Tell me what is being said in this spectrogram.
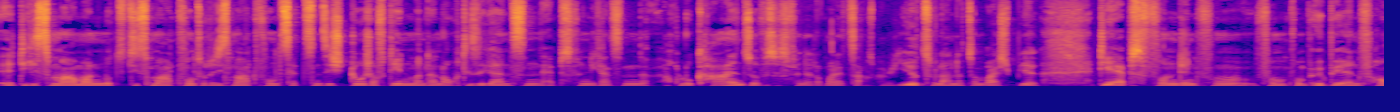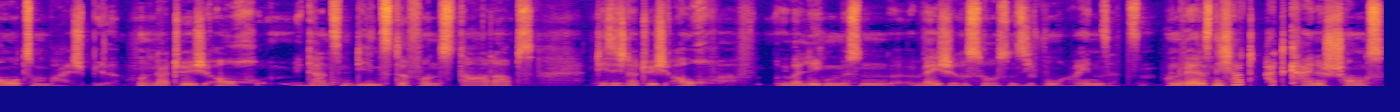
die Smart, man nutzt die Smartphones oder die Smartphones setzen sich durch, auf denen man dann auch diese ganzen Apps findet, die ganzen auch lokalen Services findet. Ob man jetzt sagt, hierzulande zum Beispiel, die Apps von den, vom, vom, vom ÖPNV zum Beispiel. Und natürlich auch die ganzen Dienste von Startups, die sich natürlich auch überlegen müssen, welche Ressourcen sie wo einsetzen. Und wer das nicht hat, hat keine Chance.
